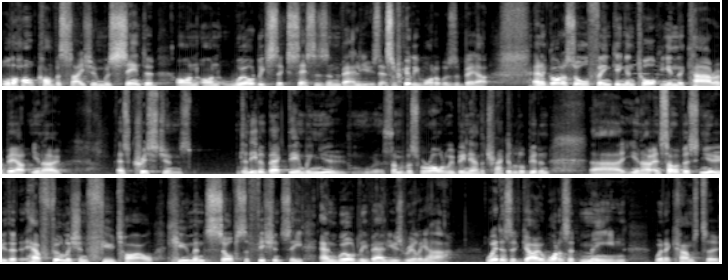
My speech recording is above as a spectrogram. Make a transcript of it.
well, the whole conversation was centered on, on worldly successes and values. That's really what it was about. And it got us all thinking and talking in the car about, you know, as Christians, And even back then, we knew. Some of us were older. We'd been down the track a little bit, and uh, you know, and some of us knew that how foolish and futile human self-sufficiency and worldly values really are. Where does it go? What does it mean when it comes to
